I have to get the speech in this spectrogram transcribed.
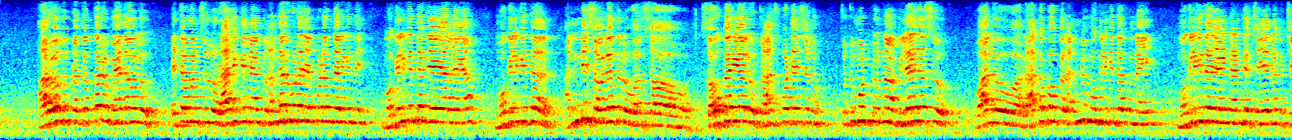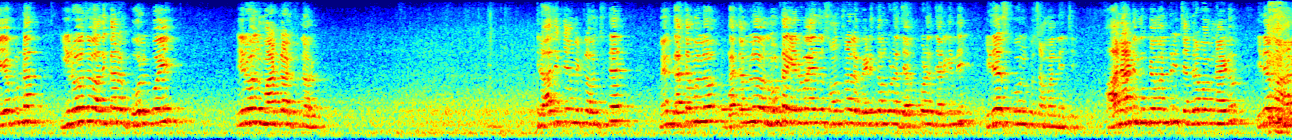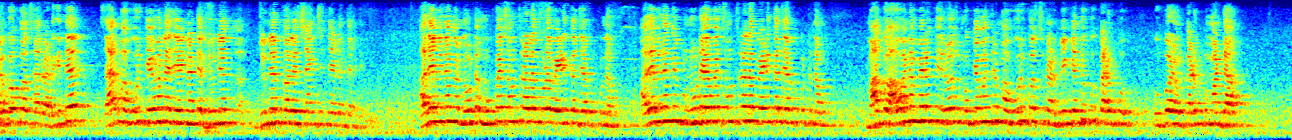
ఆ రోజు ప్రతి ఒక్కరు మేధావులు పెద్ద మనుషులు రాజకీయ నాయకులు అందరూ కూడా చెప్పడం జరిగింది. మొగిలిగిద్ద చేయాలయ్యా మొగిలిగిద్ద అన్ని సౌలతులు సౌ- సౌకర్యాలు ట్రాన్స్పోర్టేషన్ చుట్టుముట్టున్న విలేజెస్ వాళ్ళు రాకపోకలు అన్ని మొగిలిగిద్దకు ఉన్నాయి. మొగిలిగిద్ద చేయండి అంటే చేయన చేయకుండా ఈరోజు అధికారం కోల్పోయి ఈరోజు మాట్లాడుతున్నారు ఈ రాజకీయం ఇట్లా ఉంచితే మేము గతంలో గతంలో నూట ఇరవై ఐదు సంవత్సరాల వేడుకలు కూడా జరుపుకోవడం జరిగింది. ఇదే స్కూల్కు సంబంధించి. ఆనాటి ముఖ్యమంత్రి చంద్రబాబు నాయుడు ఇదే మా హరగోపాల్ సార్ అడిగితే సార్ మా ఊరికి ఏమన్నా చేయండి అంటే జూనియర్ జూనియర్ కాలేజ్ శాంక్షన్ చేయడం జరిగింది. అదేవిధంగా నూట ముప్పై సంవత్సరాలకు కూడా వేడుకలు జరుపుకున్నాం. అదేవిధంగా ఇప్పుడు నూట యాభై సంవత్సరాలకు వేడుకలు జరుపుకుంటున్నాం. మాకు ఆహ్వానం మేరకు ఈరోజు ముఖ్యమంత్రి మా ఊరికి వస్తున్నాడు. మీకెందుకు కడుపు? ఉబ్బడం కడుపు మంట.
